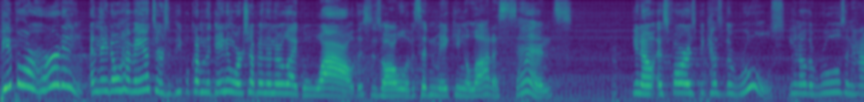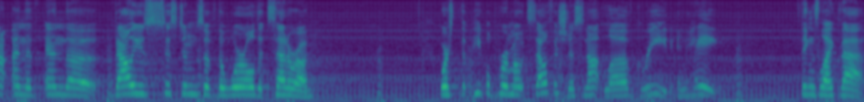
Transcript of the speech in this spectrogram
people are hurting and they don't have answers. And people come to the dating workshop and then they're like, wow, this is all of a sudden making a lot of sense. You know, as far as because the rules, you know, the rules and how and the and the values systems of the world, etc. Where the people promote selfishness, not love, greed, and hate, things like that.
